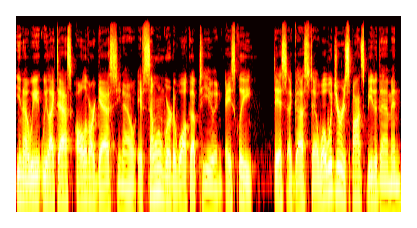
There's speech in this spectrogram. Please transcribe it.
you know, we we like to ask all of our guests, you know, if someone were to walk up to you and basically diss Augusta, what would your response be to them? And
